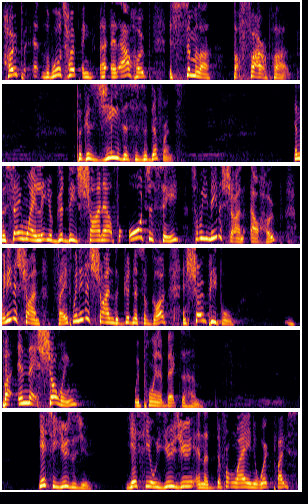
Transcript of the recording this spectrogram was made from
hope, the world's hope and, and our hope is similar but far apart. Because Jesus is the difference. In the same way, let your good deeds shine out for all to see. So we need to shine our hope. We need to shine faith. We need to shine the goodness of God and show people. But in that showing, we point it back to Him. Yes, He uses you. Yes, He will use you in a different way in your workplace,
